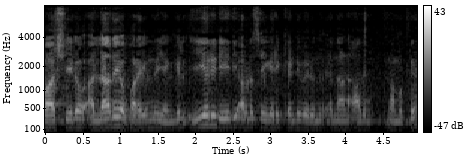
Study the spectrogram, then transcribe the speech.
വാശിയിലോ അല്ലാതെയോ പറയുന്നു എങ്കിൽ ഈ ഒരു രീതി അവിടെ സ്വീകരിക്കേണ്ടി വരുന്നു എന്നാണ് അതിൽ നമുക്ക്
